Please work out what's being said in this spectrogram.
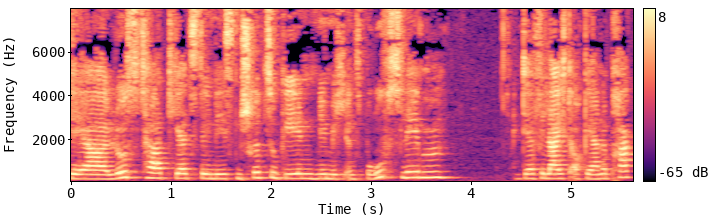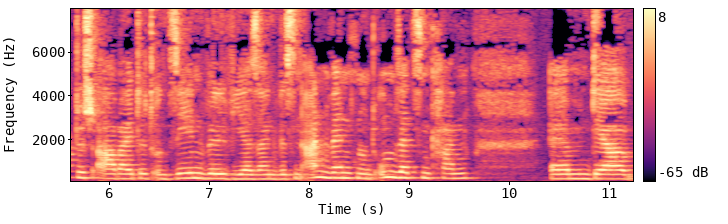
der Lust hat, jetzt den nächsten Schritt zu gehen, nämlich ins Berufsleben der vielleicht auch gerne praktisch arbeitet und sehen will, wie er sein Wissen anwenden und umsetzen kann, ähm, der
